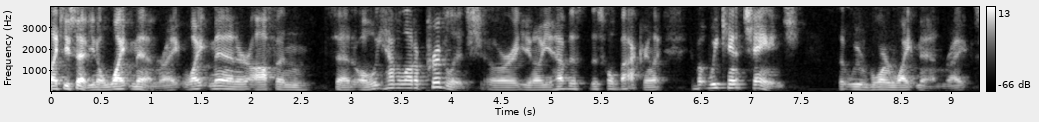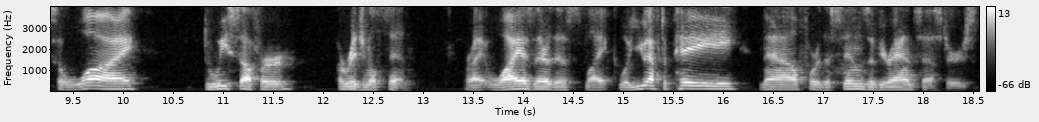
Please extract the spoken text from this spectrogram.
like you said, you know, white men, right? White men are often said, "Oh, we have a lot of privilege," or you know, you have this this whole background. Like, but we can't change that we were born white men, right? So why do we suffer original sin, right? Why is there this like, well, you have to pay now for the sins of your ancestors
